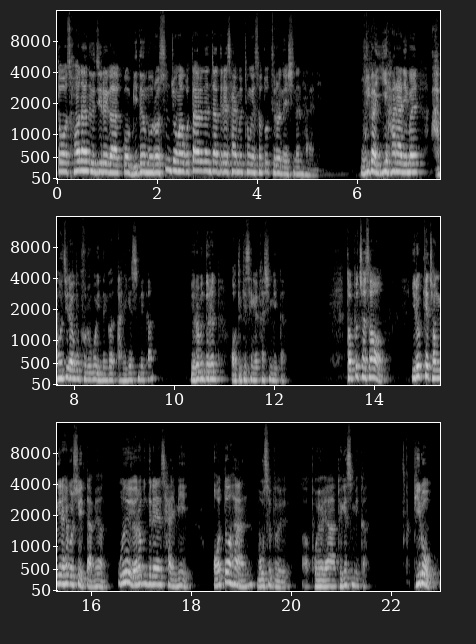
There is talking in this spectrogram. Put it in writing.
또 선한 의지를 갖고 믿음으로 순종하고 따르는 자들의 삶을 통해서도 드러내시는 하나님. 우리가 이 하나님을 아버지라고 부르고 있는 것 아니겠습니까? 여러분들은 어떻게 생각하십니까? 덧붙여서 이렇게 정리를 해볼 수 있다면 오늘 여러분들의 삶이 어떠한 모습을 어, 보여야 되겠습니까? 비록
